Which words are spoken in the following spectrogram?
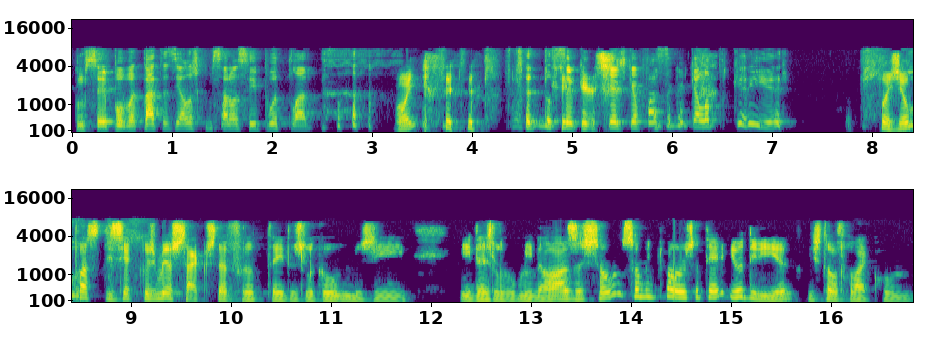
comecei a pôr batatas e elas começaram a sair para o outro lado. Oi? Portanto, não sei o que é que queres que eu faça com aquela porcaria. Pois, eu posso dizer que os meus sacos da fruta e dos legumes e, e das leguminosas são, são muito bons. Até eu diria, e estou a falar com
